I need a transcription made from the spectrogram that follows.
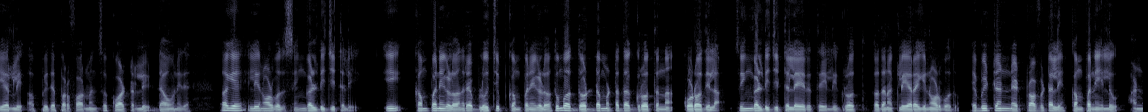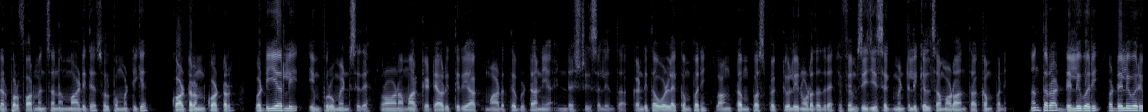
ಇಯರ್ಲಿ ಅಪ್ ಇದೆ ಪರ್ಫಾರ್ಮೆನ್ಸ್ ಕ್ವಾರ್ಟರ್ಲಿ ಡೌನ್ ಇದೆ. ಹಾಗೆ ಇಲ್ಲಿ ನೋಡಬಹುದು ಸಿಂಗಲ್ ಡಿಜಿಟಲಿ ಈ ಕಂಪನಿಗಳು ಅಂದ್ರೆ ಬ್ಲೂ ಚಿಪ್ ಕಂಪನಿಗಳು ತುಂಬಾ ದೊಡ್ಡ ಮಟ್ಟದ ಗ್ರೋತ್ ಅನ್ನ ಕೊಡೋದಿಲ್ಲ. ಸಿಂಗಲ್ ಡಿಜಿಟಲ್ಲೇ ಇರುತ್ತೆ ಇಲ್ಲಿ ಗ್ರೋತ್ ಅದನ್ನ ಕ್ಲಿಯರ್ ಆಗಿ ನೋಡಬಹುದು ಎಬಿಟ್ ಅಂಡ್ ನೆಟ್ ಪ್ರಾಫಿಟ್ ಅಲ್ಲಿ ಕಂಪನಿ ಇಲ್ಲೂ ಅಂಡರ್ ಪರ್ಫಾರ್ಮೆನ್ಸ್ ಅನ್ನ ಮಾಡಿದೆ, ಸ್ವಲ್ಪ ಮಟ್ಟಿಗೆ quarter on quarter but yearly improvements ಇದೆ. ನೋಡೋಣ ಮಾರ್ಕೆಟ್ ಯಾವ ರೀತಿ ರಿಯಾಕ್ಟ್ ಮಾಡುತ್ತೆ ಬ್ರಿಟಾನಿಯಾ ಇಂಡಸ್ಟ್ರೀಸ್ ಅಲ್ಲಿ ಅಂತ. ಖಂಡಿತ ಒಳ್ಳೆ ಕಂಪನಿ ಲಾಂಗ್ ಟರ್ಮ್ ಪರ್ಸ್ಪೆಕ್ಟಿವ್ ಅಲ್ಲಿ ನೋಡೋದಾದ್ರೆ F M C G segment ಅಲ್ಲಿ ಕೆಲಸ ಮಾಡುವಂತ ಕಂಪನಿ ನಂತರ ಡೆಲಿವರಿ ಡೆಲಿವರಿ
